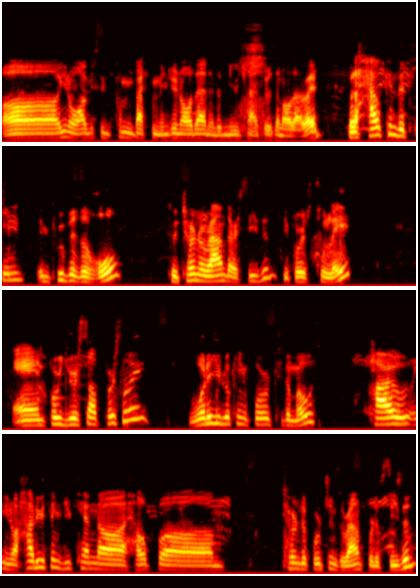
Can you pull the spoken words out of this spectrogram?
Uh, you know, obviously coming back from injury and all that, and the new transfers and all that, right? But how can the team improve as a whole to turn around our season before it's too late? And for yourself personally, what are you looking forward to the most? How you know? How do you think you can uh, help um, turn the fortunes around for the season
